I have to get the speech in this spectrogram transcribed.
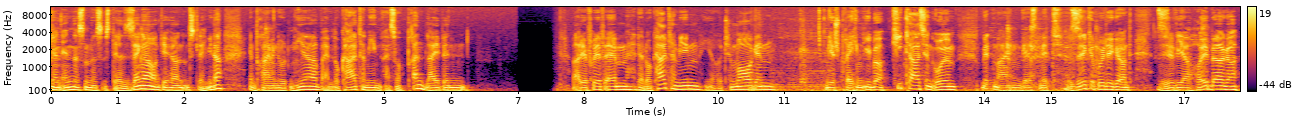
Ian Anderson, das ist der Sänger und wir hören uns gleich wieder in drei Minuten hier beim Lokaltermin. Also dranbleiben. Radio Free FM, der Lokaltermin, hier heute Morgen. Wir sprechen über Kitas in Ulm mit meinen Gästen, mit Silke Rüdiger und Silvia Heuberger.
